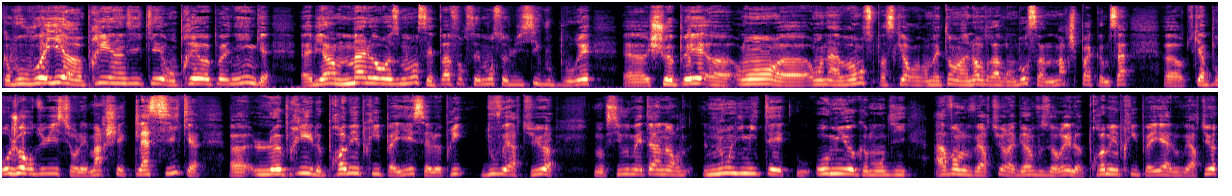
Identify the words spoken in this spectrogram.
quand vous voyez un prix indiqué en pré-opening, eh bien malheureusement c'est pas forcément celui-ci que vous pourrez euh, choper euh, en, euh, en avance parce qu'en mettant un ordre avant bourse ça ne marche pas comme ça. Euh, en tout cas pour aujourd'hui sur les marchés classiques, le prix, le premier prix payé c'est le prix d'ouverture. Donc si vous mettez un ordre non limité ou au mieux comme on dit avant l'ouverture, eh bien vous aurez le premier prix payé à l'ouverture,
